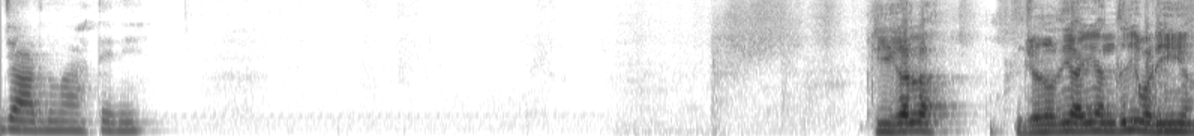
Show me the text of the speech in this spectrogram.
ਜਾੜਨ ਵਾਸਤੇ ਨਹੀਂ ਕੀ ਗੱਲ ਆ? ਜਦੋਂ ਦੀ ਆਈ ਅੰਦਰ ਹੀ ਵੜੀ ਆ।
